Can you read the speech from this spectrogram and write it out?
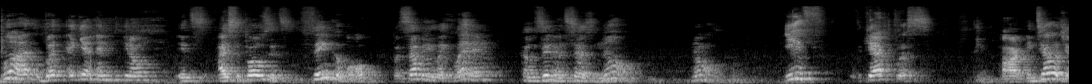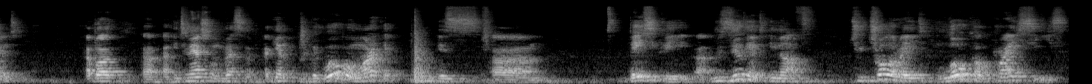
But, but again, and you know, it's, I suppose it's thinkable, but somebody like Lenin comes in and says, no, no. If the capitalists are intelligent about uh, uh international investment, again, the global market is um, basically uh, resilient enough to tolerate local crises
